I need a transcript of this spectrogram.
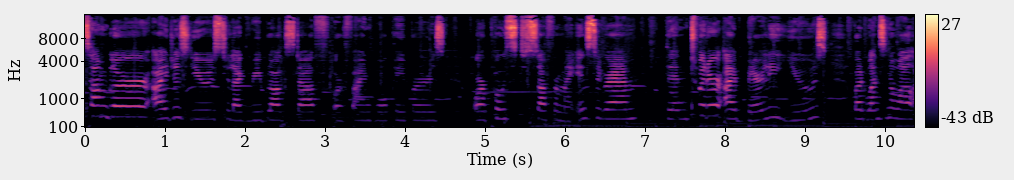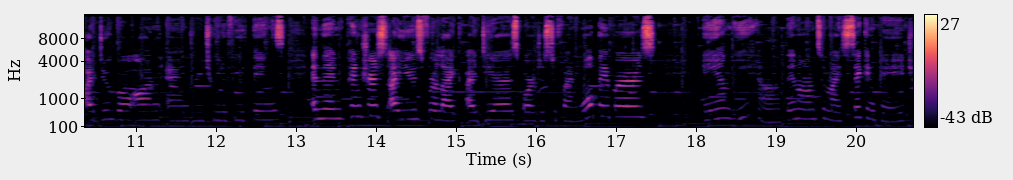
Tumblr, I just use to like reblog stuff or find wallpapers or post stuff from my Instagram. Then Twitter, I barely use, but once in a while I do go on and retweet a few things. And then Pinterest, I use for like ideas or just to find wallpapers. And yeah, then on to my second page.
